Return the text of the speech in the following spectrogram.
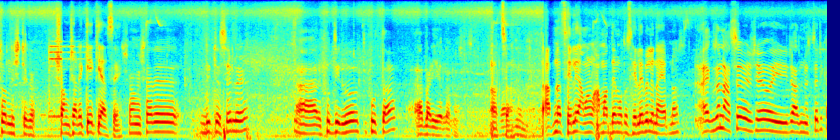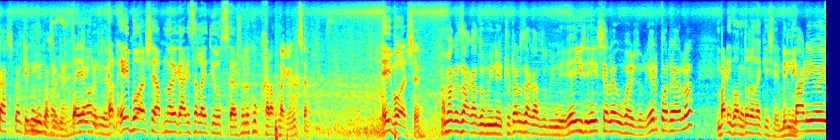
চল্লিশ টাকা। সংসারে কে কে আছে? সংসারে দুইটা ছেলে আর ফুতির পুতা আর বাড়ি এলাম আচ্ছা। আপনার ছেলে আমার আমাদের মতো ছেলে পেলে নাই আপনার? একজন আছে সে ওই রাজমিস্ত্রি কাজ করে ঠিক মতো কাছে নাই তাই এখন এই বয়সে আপনার গাড়ি চালাইতে হচ্ছে আসলে খুব খারাপ লাগে বুঝছেন? এই বয়সে। আমাকে জায়গা জমি নেই টোটাল জায়গা জমি নেই। এই এই ছেলে উপার্জন এরপরে হলো বাড়ি গদ্দরদা কিসের? বিল্ডিং বাড়ি ওই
